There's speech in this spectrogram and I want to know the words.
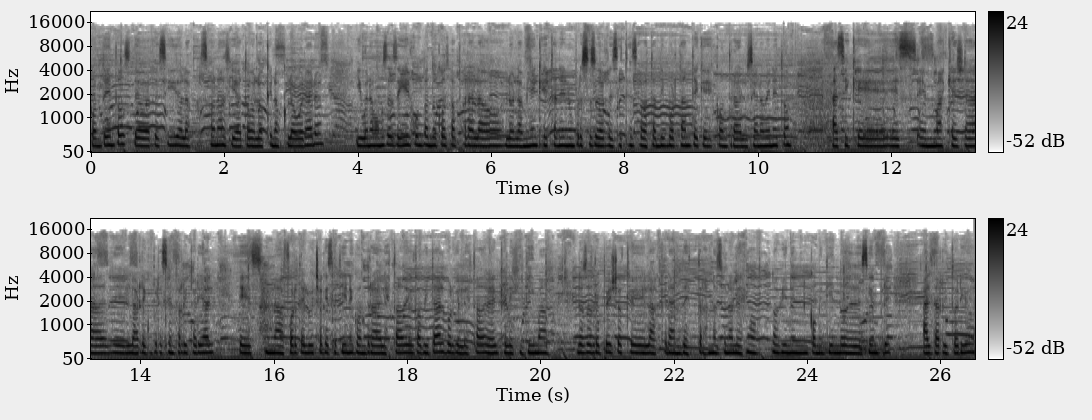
contentos de haber recibido a las personas y a todos los que nos colaboraron. Y bueno, vamos a seguir juntando cosas para lo- los lamien que están en un proceso de resistencia bastante importante que es contra Luciano Beneto. Así que es más que allá de la recuperación territorial, es una fuerte lucha que se tiene contra el Estado y el capital, porque el Estado es el que legitima los atropellos que las grandes transnacionales nos, nos vienen cometiendo desde siempre al territorio,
